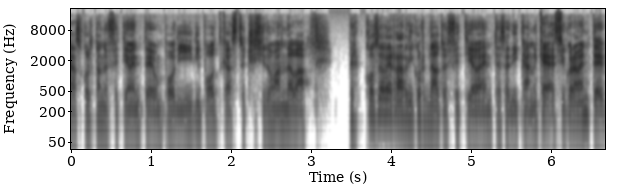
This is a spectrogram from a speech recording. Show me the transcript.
ascoltando effettivamente un po' di, di, podcast, ci si domandava per cosa verrà ricordato effettivamente Sadiq Khan, che è sicuramente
